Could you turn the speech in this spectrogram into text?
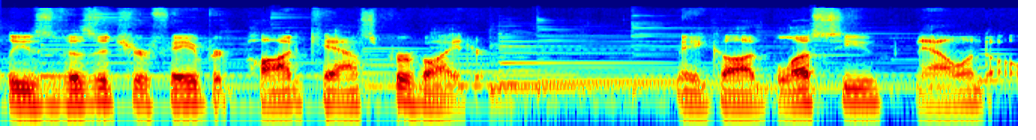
please visit your favorite podcast provider. May God bless you now and always.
